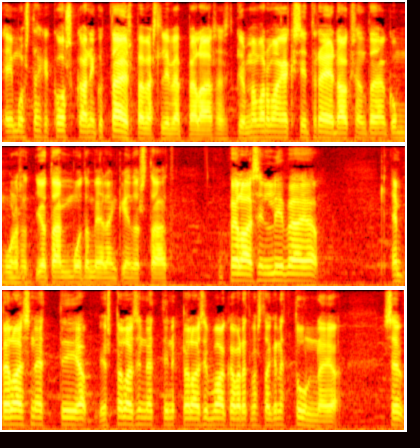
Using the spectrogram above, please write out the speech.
ei muista ehkä koskaan niin täyspäiväistä live-pelaa. Kyllä mä varmaan keksin treidauksen tai jonkun muun, mm. jotain muuta mielenkiintoista. Että pelaisin liveä ja en pelaisi nettiä ja jos pelaisin nettiä, niin pelaisin vaan kaverit vasta ne tunne. Ja se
